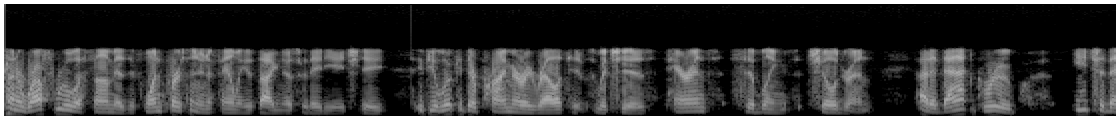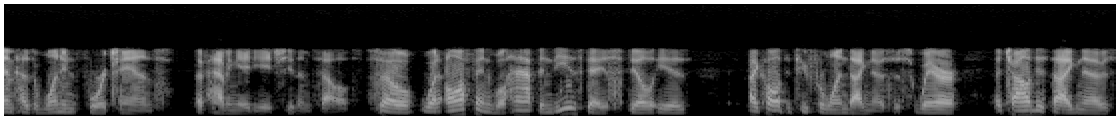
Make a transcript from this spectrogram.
Kind of rough rule of thumb is if one person in a family is diagnosed with ADHD, if you look at their primary relatives, which is parents, siblings, children, out of that group, each of them has a one in four chance of having ADHD themselves. So what often will happen these days still is I call it the two for one diagnosis where a child is diagnosed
